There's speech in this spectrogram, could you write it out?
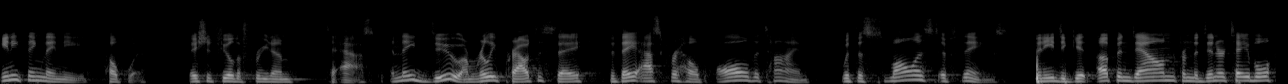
Anything they need help with. They should feel the freedom to ask. And they do. I'm really proud to say that they ask for help all the time with the smallest of things they need to get up and down from the dinner table,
